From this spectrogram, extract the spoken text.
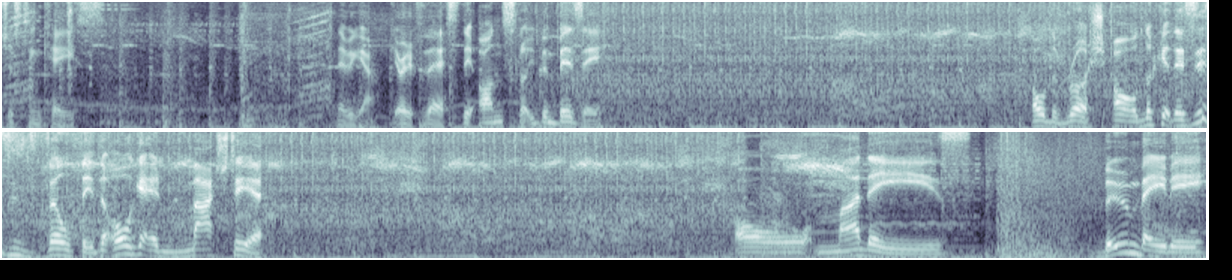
Just in case. There we go. Get ready for this. The onslaught. You've been busy. Oh, the rush. Oh, look at this. This is filthy. They're all getting mashed here. Oh, my days. Boom, baby.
